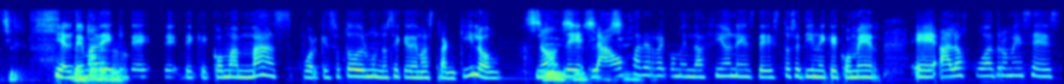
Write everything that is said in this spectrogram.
Sí. Y el tema de, Entonces, de- de- de que coman más, porque eso todo el mundo se quede más tranquilo, ¿no? Sí, de sí, la hoja de recomendaciones de esto se tiene que comer eh, a los cuatro meses,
